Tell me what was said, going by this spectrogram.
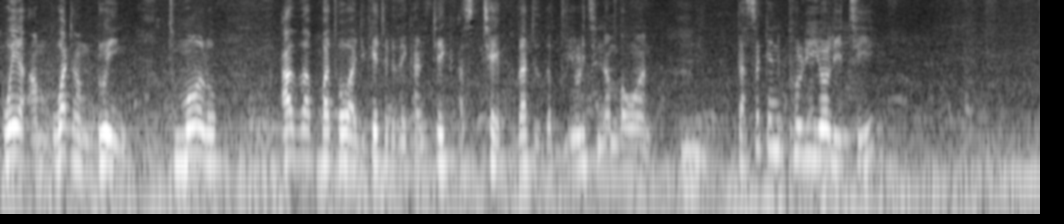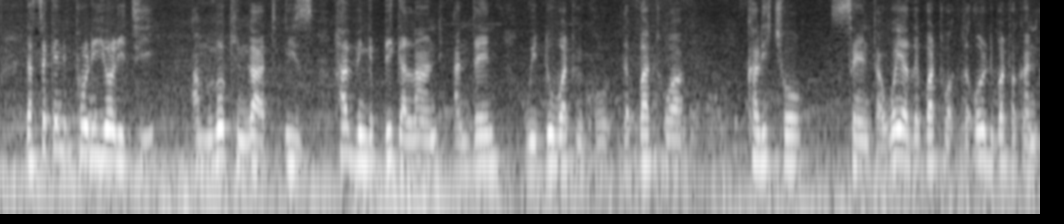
where I'm, what I'm doing tomorrow, other Batwa educated, they can take a step. That is the priority number one. Mm. The second priority, the second priority I'm looking at is having a bigger land, and then we do what we call the Batwa Cultural Center, where the Batwa, the old Batwa can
